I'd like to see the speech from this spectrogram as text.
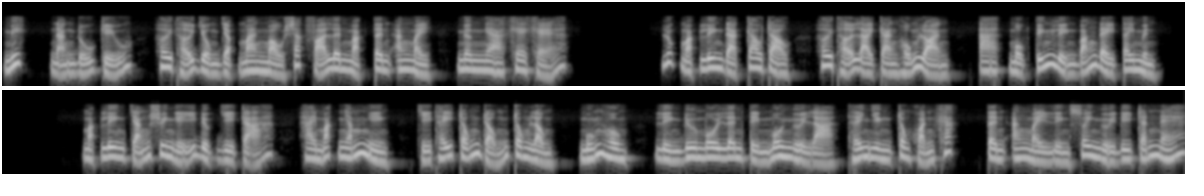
miết, nặng đủ kiểu, hơi thở dồn dập mang màu sắc phả lên mặt tên ăn mày, ngân nga khe khẽ. Lúc mặt liên đạt cao trào, hơi thở lại càng hỗn loạn, à, một tiếng liền bắn đầy tay mình. Mặt liên chẳng suy nghĩ được gì cả, hai mắt nhắm nghiền, chỉ thấy trống rỗng trong lòng, muốn hôn, liền đưa môi lên tìm môi người lạ, thế nhưng trong khoảnh khắc, tên ăn mày liền xoay người đi tránh né,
